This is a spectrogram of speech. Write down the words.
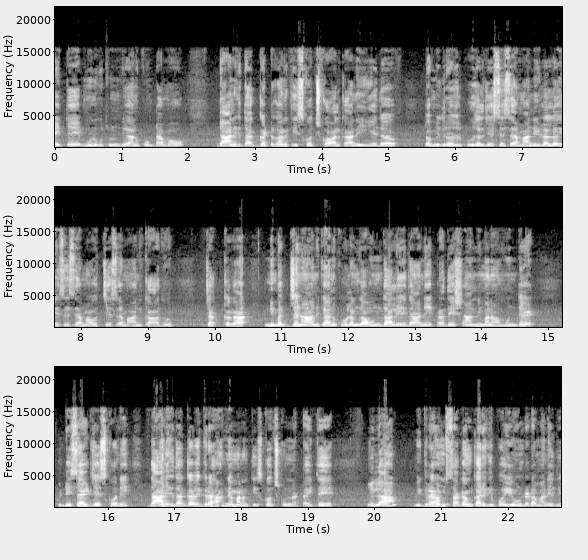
అయితే మునుగుతుంది అనుకుంటామో దానికి తగ్గట్టుగానే తీసుకొచ్చుకోవాలి కానీ ఏదో తొమ్మిది రోజులు పూజలు చేసేసామా నీళ్ళల్లో వేసేసామా వచ్చేసామా అని కాదు. చక్కగా నిమజ్జనానికి అనుకూలంగా ఉందా లేదా అనే ప్రదేశాన్ని మనం ముందే డిసైడ్ చేసుకొని దానికి తగ్గ విగ్రహాన్ని మనం తీసుకొచ్చుకున్నట్టయితే ఇలా విగ్రహం సగం కరిగిపోయి ఉండడం అనేది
